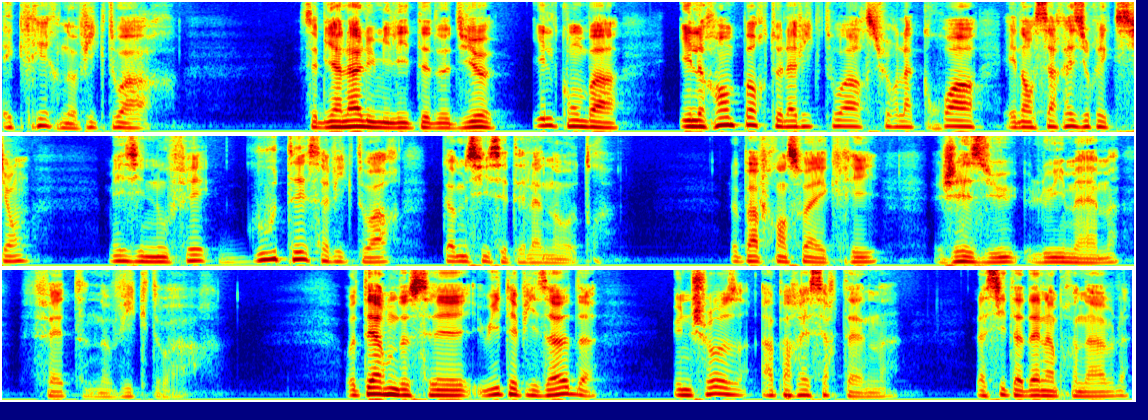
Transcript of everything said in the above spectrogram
écrire nos victoires. C'est bien là l'humilité de Dieu. Il combat, il remporte la victoire sur la croix et dans sa résurrection, mais il nous fait goûter sa victoire comme si c'était la nôtre. Le pape François écrit Jésus lui-même fête nos victoires. Au terme de ces huit épisodes, une chose apparaît certaine. La citadelle imprenable,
